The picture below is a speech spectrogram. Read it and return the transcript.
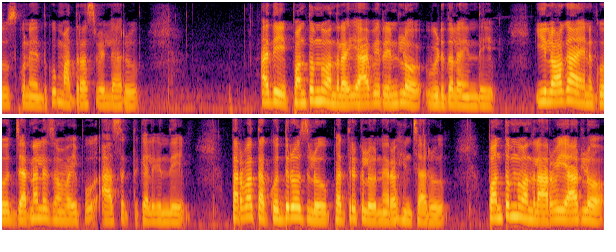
చూసుకునేందుకు మద్రాసు వెళ్ళారు. అది పంతొమ్మిది వందల యాభై రెండులో విడుదలైంది. ఈలోగా ఆయనకు జర్నలిజం వైపు ఆసక్తి కలిగింది. తర్వాత కొద్ది రోజులు పత్రికలు నిర్వహించారు. పంతొమ్మిది వందల అరవై ఆరులో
